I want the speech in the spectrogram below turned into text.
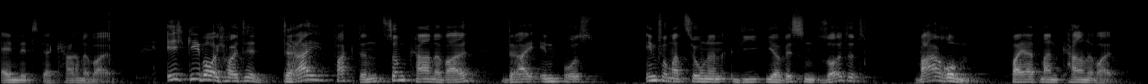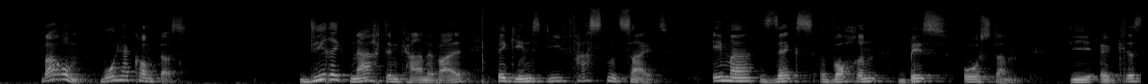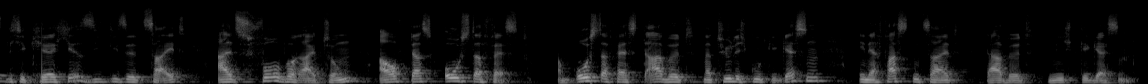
endet der Karneval. Ich gebe euch heute drei Fakten zum Karneval, drei Infos, Informationen, die ihr wissen solltet. Warum feiert man Karneval? Warum? Woher kommt das? Direkt nach dem Karneval beginnt die Fastenzeit immer sechs Wochen bis Ostern. Die äh, christliche Kirche sieht diese Zeit als Vorbereitung auf das Osterfest. Am Osterfest, da wird natürlich gut gegessen, in der Fastenzeit, da wird nicht gegessen.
